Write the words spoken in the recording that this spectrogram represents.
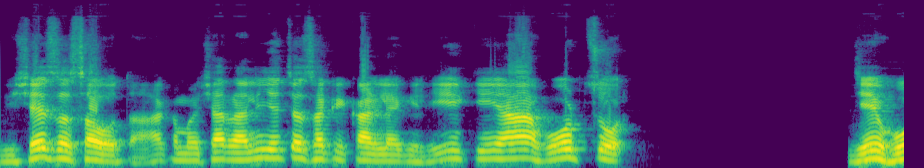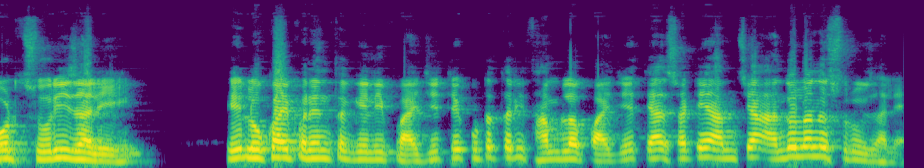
विषयच असा होता का मशाल रॅली याच्यासाठी काढल्या गेली की हा व्होट चोर जे व्होट चोरी झाली ते लोकांपर्यंत गेली पाहिजे ते कुठंतरी थांबलं पाहिजे त्यासाठी आमचे आंदोलन सुरू झाले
